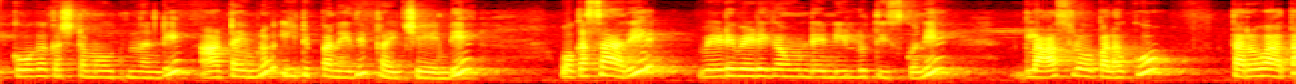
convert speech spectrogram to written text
ఎక్కువగా కష్టమవుతుందండి. ఆ టైంలో ఈ టిప్ అనేది ట్రై చేయండి. ఒకసారి వేడివేడిగా ఉండే నీళ్ళు తీసుకొని గ్లాస్ లోపలకు తర్వాత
